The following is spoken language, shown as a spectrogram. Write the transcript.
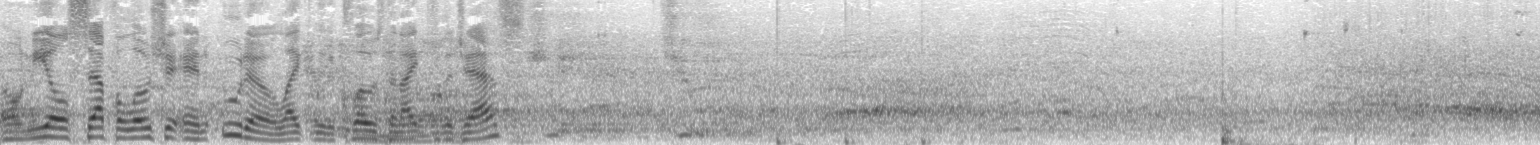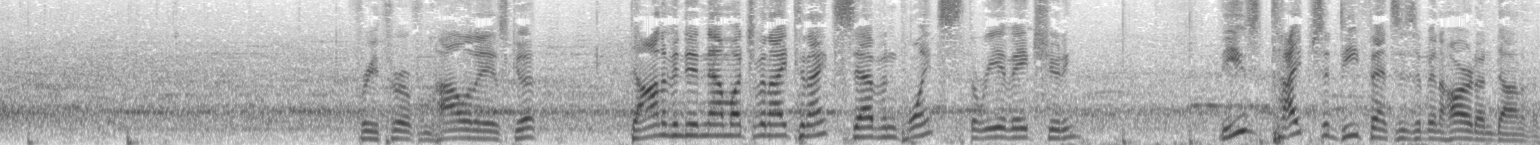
O'Neale, Sefolosha, and Udoh likely to close the night for the Jazz. Free throw from Holiday is good. Donovan didn't have much of a night tonight. Seven points, three of eight shooting. These types of defenses have been hard on Donovan.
